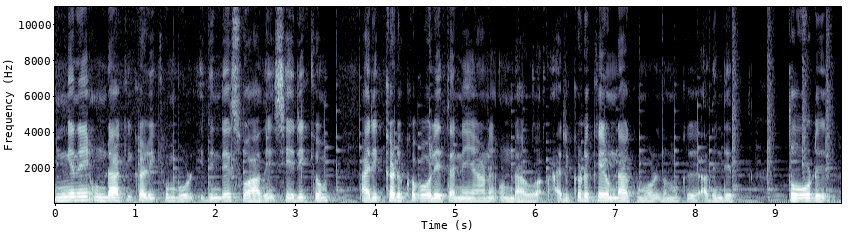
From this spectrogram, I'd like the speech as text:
ഇങ്ങനെ ഉണ്ടാക്കി കഴിക്കുമ്പോൾ ഇതിന്റെ സ്വാദ് ശരിക്കും അരിക്കടുക്ക പോലെ തന്നെയാണ് ഉണ്ടാവുക. അരിക്കടുക്ക ഉണ്ടാക്കുമ്പോൾ നമുക്ക് അതിന്റെ തോട്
